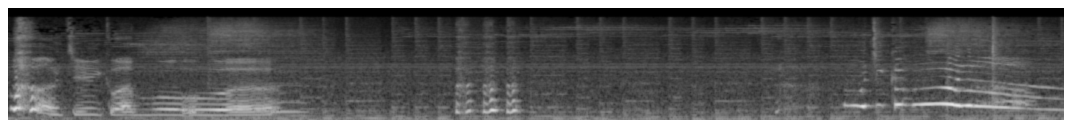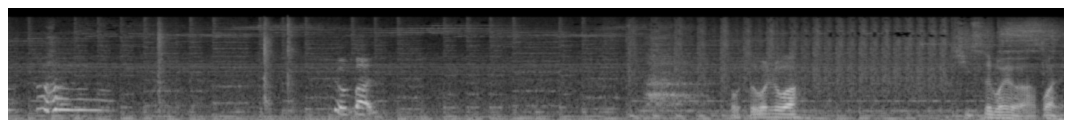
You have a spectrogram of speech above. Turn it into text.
忘记关木屋啊！我记关木了，怎么办？投石问路啊！洗四回合啊，不然呢？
